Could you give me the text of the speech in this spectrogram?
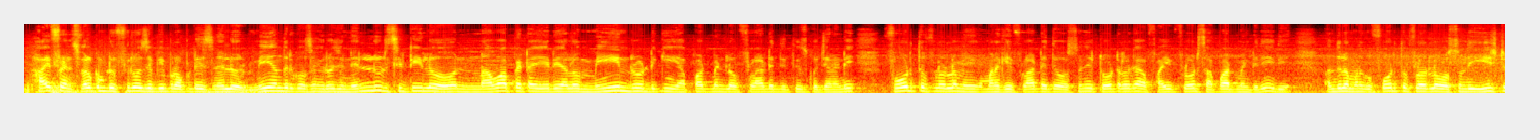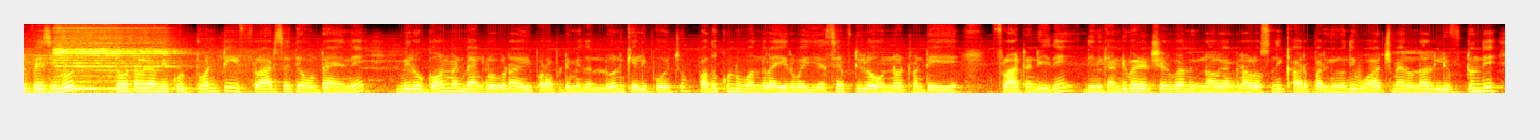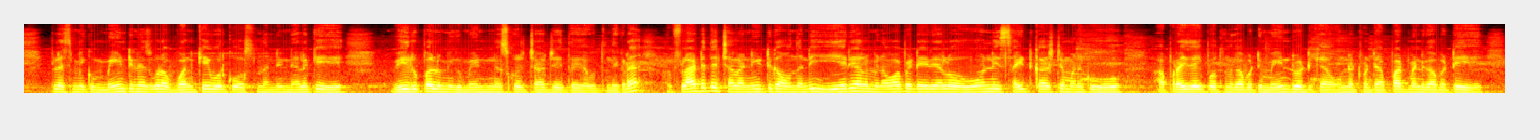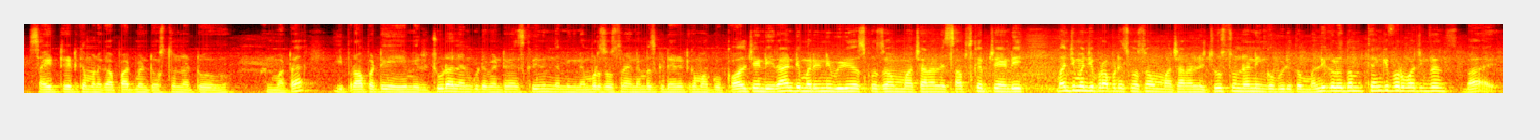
Hi friends welcome to Firoz AP properties Nellore మీ అందరి కోసం ఈరోజు నెల్లూరు సిటీలో నవాపేట ఏరియాలో మెయిన్ రోడ్డుకి అపార్ట్మెంట్లో ఫ్లాట్ అయితే తీసుకొచ్చానండి. ఫోర్త్ ఫ్లోర్లో మీ మనకి ఫ్లాట్ అయితే వస్తుంది. టోటల్గా ఫైవ్ ఫ్లోర్స్ అపార్ట్మెంట్ ఇది. ఇది అందులో మనకు ఫోర్త్ ఫ్లోర్లో వస్తుంది ఈస్ట్ ఫేసింగ్ టోటల్గా మీకు ట్వంటీ ఫ్లాట్స్ అయితే ఉంటాయండి. మీరు గవర్నమెంట్ బ్యాంక్లో కూడా ఈ ప్రాపర్టీ మీద లోన్కి వెళ్ళిపోవచ్చు. పదకొండు వందల ఇరవై ఎస్ఎఫ్టీలో ఉన్నటువంటి ఫ్లాట్ అండి ఇది. దీనికి అన్డివైడెడ్ షేర్ కూడా మీకు నాలుగు అంకణాలు వస్తుంది. కార్ పార్కింగ్ ఉంది వాచ్మ్యాన్ ఉన్నారు లిఫ్ట్ ఉంది ప్లస్ మీకు మెయింటెనెన్స్ కూడా వన్ కే వరకు వస్తుందండి. నెలకి వెయ్యి రూపాయలు మీకు మెయింటెనెన్స్ కూడా ఛార్జ్ అయితే అవుతుంది ఇక్కడ. ఫ్లాట్ అయితే చాలా నీట్గా ఉందండి. ఈ ఏరియాలో మీ నవాపేట ఏరియాలో ఓన్లీ సైట్ కాస్టే మనకు ఆ ప్రైస్ అయిపోతుంది కాబట్టి మెయిన్ రోడ్కి ఉన్నటువంటి అపార్ట్మెంట్ కాబట్టి సైట్ రేట్కి మనకు అపార్ట్మెంట్ వస్తున్నట్టు అనమాట ఈ ప్రాపర్టీ మీరు చూడాలనుకుంటే వెంటనే స్క్రీన్ మీద మీకు నెంబర్స్ వస్తున్నాయి. నెంబర్స్కి డైరెక్ట్గా మాకు కాల్ చేయండి. ఇలాంటి మరిన్ని వీడియోస్ కోసం మా ఛానల్ని సబ్స్క్రైబ్ చేయండి. మంచి మంచి ప్రాపర్టీస్ కోసం మా ఛానల్ని చూస్తుండండి. ఇంకో వీడియోతో మళ్ళీ కలుద్దాం. Thank you for watching friends bye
